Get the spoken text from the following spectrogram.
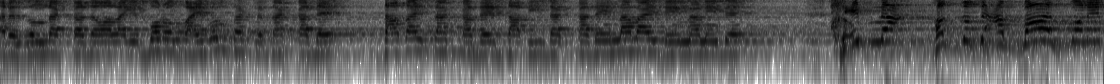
আরেকজন ধাক্কা দেওয়া লাগে, বড় ভাই বোন থাকলে ধাক্কা দেয়, দাদাই ধাক্কা দেয়, দাদি ধাক্কা দেয়, নানাই দেয়, নানি দেয়। হজরতে আব্বাস বলেন,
